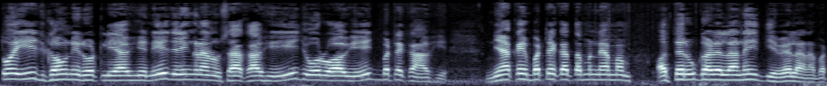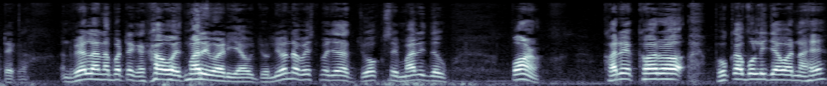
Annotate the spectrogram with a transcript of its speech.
તો એ જ ઘઉંની રોટલી આવીએ ને એ જ રીંગણાનું શાક આવીએ એ જ ઓરો આવીએ એ જ બટેકા આવીએ. ત્યાં કંઈ બટેકા તમને આમ આમ અધર ઉગાડેલા નહીં દે વેલાના બટેકા. અને વેલાના બટેકા ખાવા હોય મારી વાડી આવજો. લ્યો ને વેસ્ટમાં જરાક જોક છે, મારી દઉં. પણ ખરેખર ભૂકા બોલી જવાના હે.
